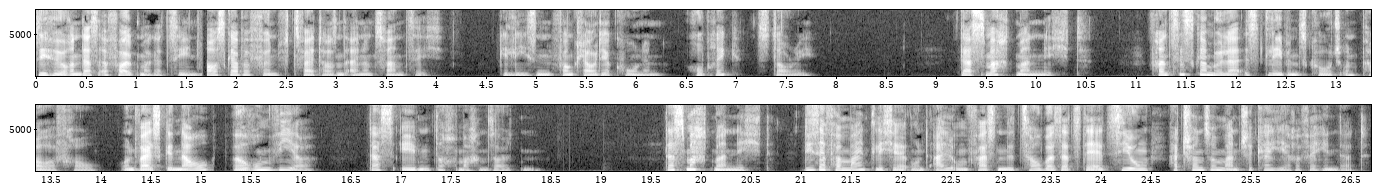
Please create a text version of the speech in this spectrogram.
Sie hören das Erfolgmagazin, Ausgabe 5 2021. Gelesen von Claudia Kohnen. Rubrik Story. Das macht man nicht. Franziska Müller ist Lebenscoach und Powerfrau und weiß genau, warum wir das eben doch machen sollten. Das macht man nicht. Dieser vermeintliche und allumfassende Zaubersatz der Erziehung hat schon so manche Karriere verhindert.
